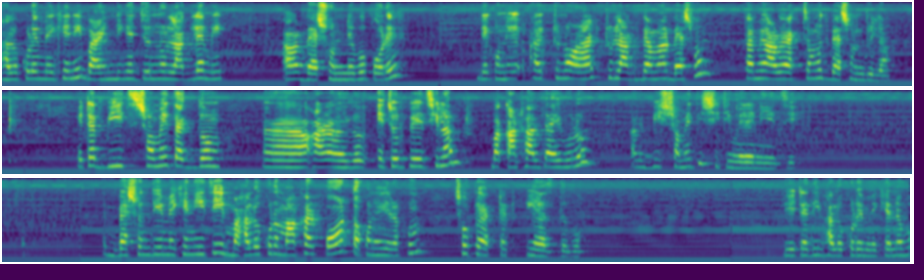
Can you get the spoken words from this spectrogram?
ভালো করে মেখে নিই। বাইন্ডিংয়ের জন্য লাগলে আমি আবার বেসন নেব পরে। দেখুন একটু একটু লাগবে আমার বেসন, তা আমি আরও এক চামচ বেসন দিলাম। এটা বীজ সমেত একদম আর, এঁচড় পেয়েছিলাম বা কাঁঠাল যাই বলুন, আমি বীজ সমেতই সিটি মেরে নিয়েছি। বেসন দিয়ে মেখে নিয়েছি। ভালো করে মাখার পর তখন এরকম ছোট একটা পেঁয়াজ দেবো। এটা দিয়ে ভালো করে মেখে নেব।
